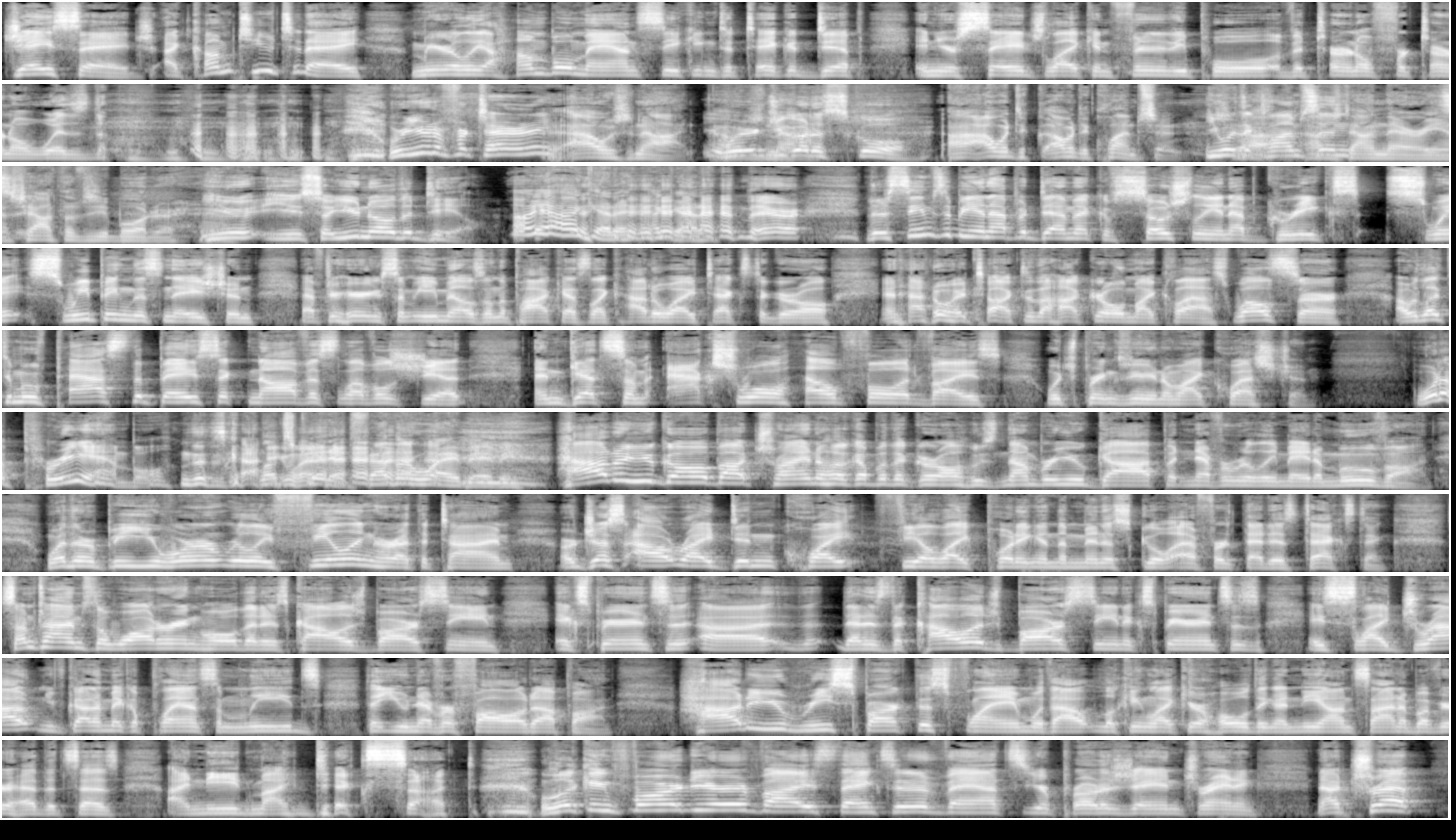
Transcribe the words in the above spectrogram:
J Sage, I come to you today merely a humble man seeking to take a dip in your sage like infinity pool of eternal fraternal wisdom. Were you in a fraternity? I was not. I Where was did you not. go to school? I I went to I went to Clemson. You went to So I- I Clemson? down there, you know, south of the border. You, you, so you know the deal. Oh yeah, I get it. I get it. there, there seems to be an epidemic of socially inept Greeks swe- sweeping this nation after hearing some emails on the podcast like, How do I text a girl? And how do I talk to the hot girl in my class? Well, sir, I would like to move past the basic novice level shit and get some actual helpful advice, which brings me to my question. What a preamble this guy Let's went. get it. Feather away, baby. How do you go about trying to hook up with a girl whose number you got but never really made a move on? Whether it be you weren't really feeling her at the time or just outright didn't quite feel like putting in the minuscule effort that is texting. Sometimes the watering hole that is college bar scene experiences uh, th- that is the college bar scene experiences a slight drought and you've got to make a play on some leads that you never followed up on. How do you respark this flame without looking like you're holding a neon sign above your head that says I need my dick sucked. Looking forward to your advice. Thanks in advance, your protege in training. Now, Trip,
